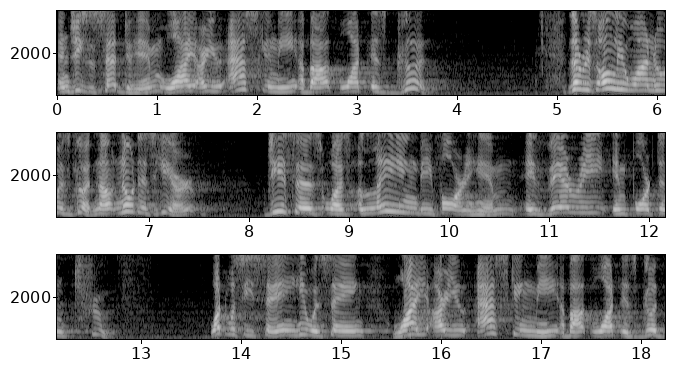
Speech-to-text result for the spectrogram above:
And Jesus said to him, Why are you asking me about what is good? There is only one who is good. Now, notice here, Jesus was laying before him a very important truth. What was he saying? He was saying, Why are you asking me about what is good?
